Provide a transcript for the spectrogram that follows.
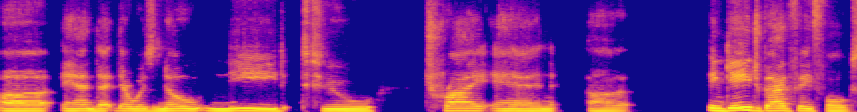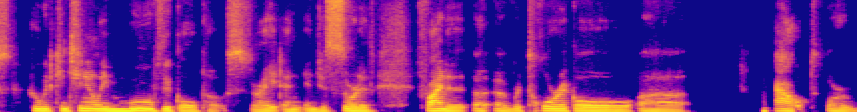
uh, and that there was no need to try and uh, engage bad faith folks who would continually move the goalposts, right, and and just sort of find a, a, a rhetorical uh, out, or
